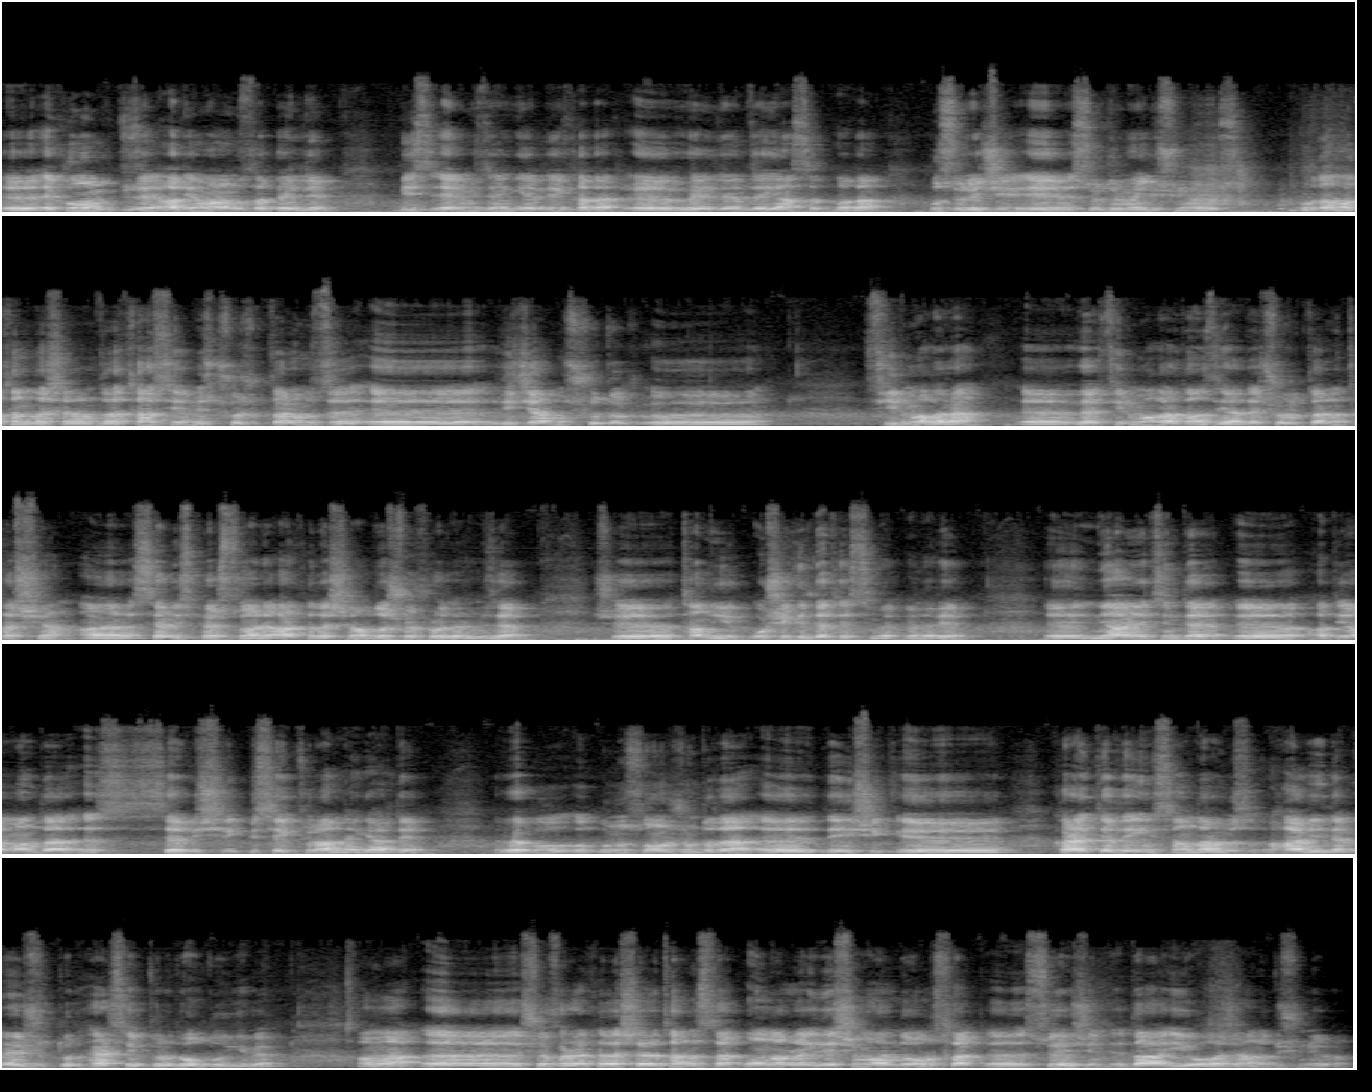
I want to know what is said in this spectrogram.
E, ekonomik düzey Adıyaman'ımızda belli. Biz elimizden geldiği kadar e, verilerimize yansıtmadan bu süreci e, sürdürmeyi düşünüyoruz. Buradan vatandaşlarımıza tavsiyemiz çocuklarımızı e, ricamız şudur. E, firmalara e, ve firmalardan ziyade çocuklarını taşıyan e, servis personeli arkadaşlarımıza, şoförlerimize e, tanıyıp o şekilde teslim etmeleri. E, nihayetinde e, Adıyaman'da e, servisçilik bir sektör haline geldi ve bu bunun sonucunda da e, değişik e, karakterde insanlarımız haliyle mevcuttur her sektörde olduğu gibi. Ama e, şoför arkadaşları tanırsak, onlarla iletişim halinde olursak e, sürecin daha iyi olacağını düşünüyorum.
